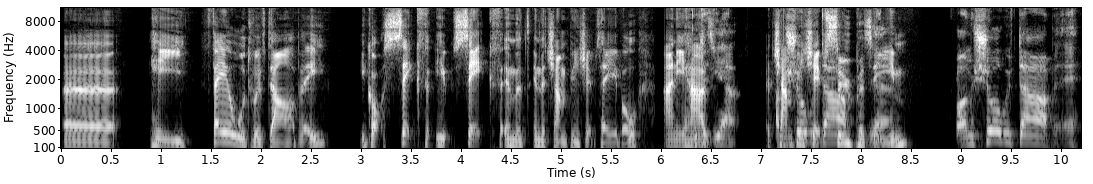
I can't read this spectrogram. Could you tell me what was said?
uh, he failed with Derby. He got sixth, he, sixth in the in the championship table, and he had yeah, a sure championship Derby- super yeah. team. Well, I'm sure with Derby,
